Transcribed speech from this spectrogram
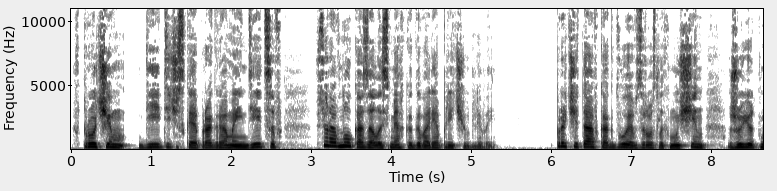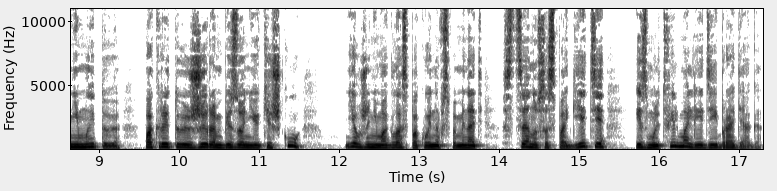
Впрочем, диетическая программа индейцев все равно казалась, мягко говоря, причудливой. Прочитав, как двое взрослых мужчин жуют немытую, покрытую жиром бизонью кишку, я уже не могла спокойно вспоминать сцену со спагетти из мультфильма «Леди и бродяга».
